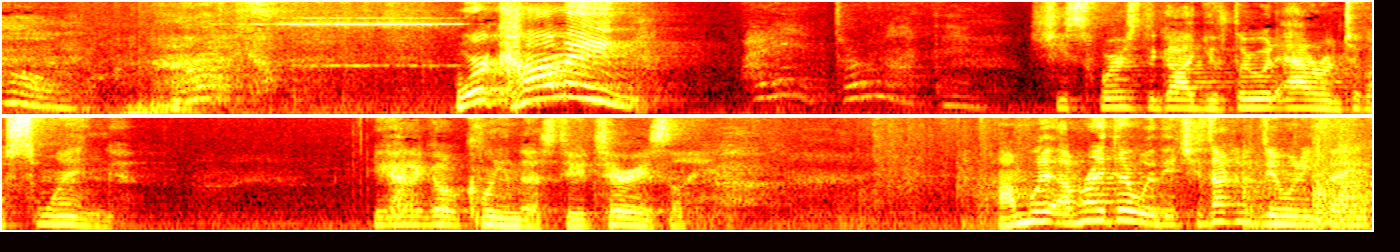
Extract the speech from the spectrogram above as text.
Oh what? We're coming! I didn't throw nothing. She swears to God you threw it at her and took a swing. You gotta go clean this, dude. Seriously. I'm with. I'm right there with you. She's not gonna do anything.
